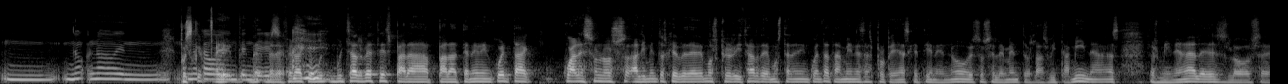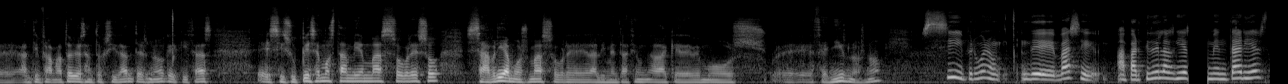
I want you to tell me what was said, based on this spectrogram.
Mm, no, no, pues acabo de entender me, refiero a que muchas veces para, para, tener en cuenta cuáles son los alimentos que debemos priorizar, debemos tener en cuenta también esas propiedades que tienen, ¿no? esos elementos, las vitaminas, los minerales, los eh, antiinflamatorios, antioxidantes, ¿no? que quizás eh, si supiésemos también más sobre eso, sabríamos más sobre la alimentación a la que debemos eh, ceñirnos. ¿no? Sí, pero bueno, de base, a partir de las guías alimentarias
